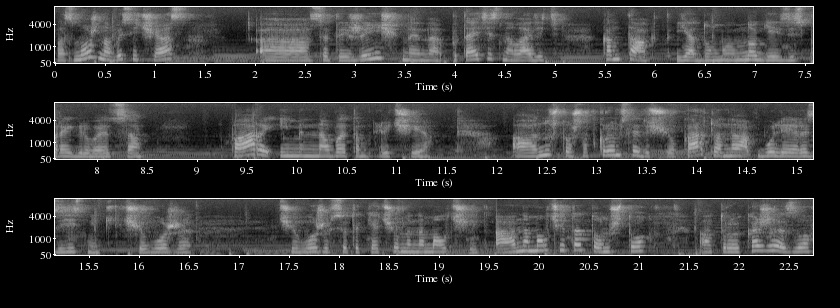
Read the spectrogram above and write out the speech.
Возможно, вы сейчас э, с этой женщиной на, пытаетесь наладить контакт. Я думаю, многие здесь проигрываются пары именно в этом ключе. А, ну что ж, откроем следующую карту. Она более разъяснит, чего же, чего же все-таки, о чем она молчит. А она молчит о том, что а, тройка жезлов.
